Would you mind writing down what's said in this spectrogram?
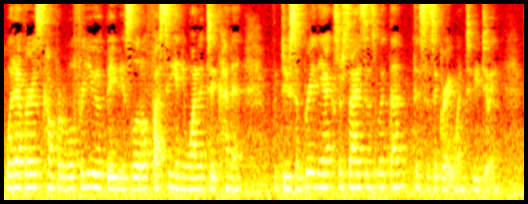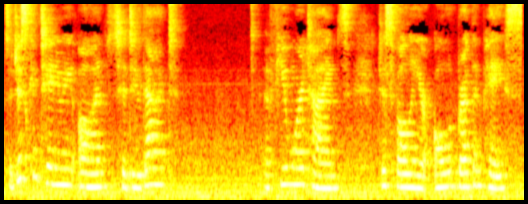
whatever is comfortable for you. If baby is a little fussy and you wanted to kind of do some breathing exercises with them, this is a great one to be doing. So just continuing on to do that a few more times, just following your own breath and pace.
